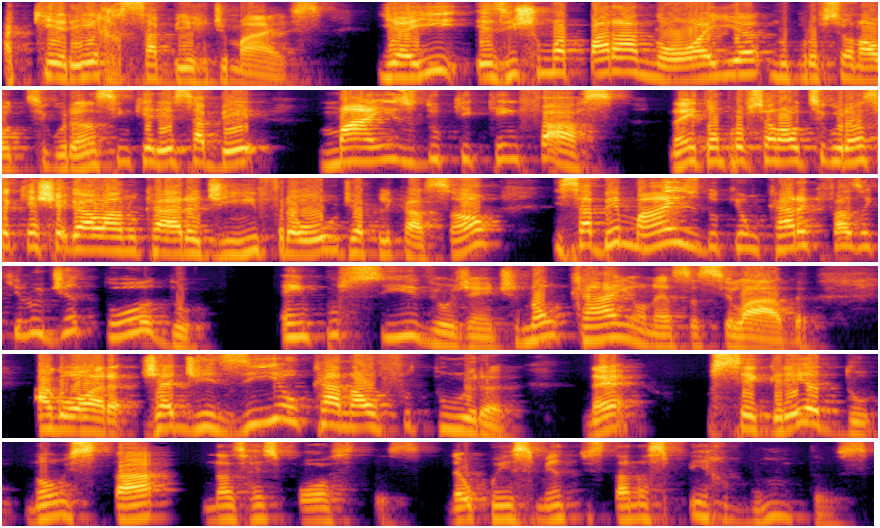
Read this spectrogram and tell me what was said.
A querer saber demais. E aí existe uma paranoia no profissional de segurança em querer saber mais do que quem faz. Né? Então, o profissional de segurança quer chegar lá no cara de infra ou de aplicação e saber mais do que um cara que faz aquilo o dia todo. É impossível, gente. Não caiam nessa cilada. Agora, já dizia o canal Futura, né? O segredo não está nas respostas, né? o conhecimento está nas perguntas.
